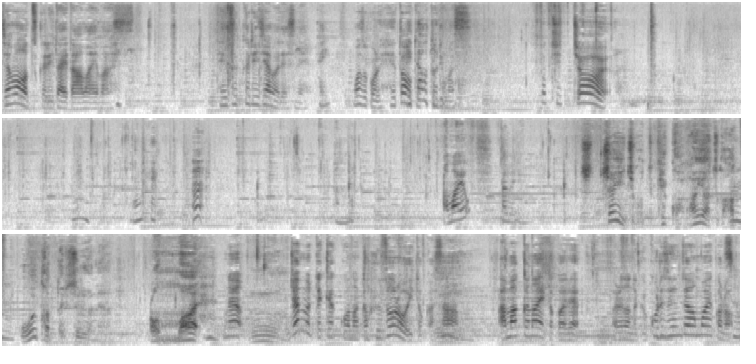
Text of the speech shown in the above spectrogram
ジャムを作りたいと思います、手作りジャムですね。はい。まずこれヘタを取ります。あちっちゃいいしい。あもう甘いよ。食べるちっちゃいいちごって結構甘いやつがあうん。多かったりするよね。あうまい。ね。うん。ジャムって結構なんか不揃いとかさ、甘くないとかであれなんだけどこれ全然甘いから。そう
